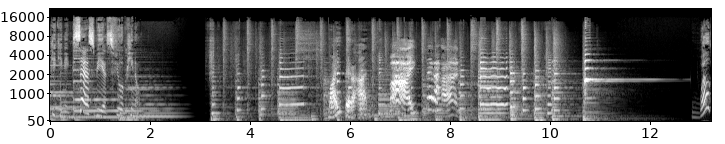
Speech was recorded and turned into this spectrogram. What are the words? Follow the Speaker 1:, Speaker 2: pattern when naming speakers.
Speaker 1: nakikinig sa SBS Filipino.
Speaker 2: May peraan.
Speaker 3: May peraan.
